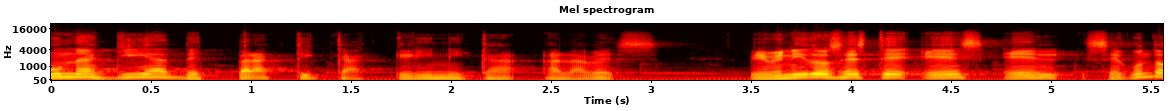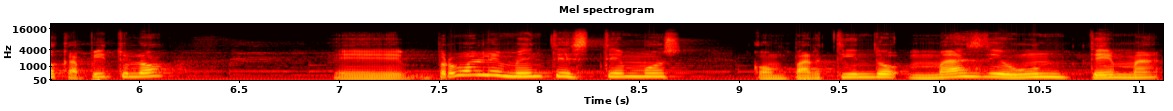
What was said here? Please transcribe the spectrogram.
una guía de práctica clínica a la vez. Bienvenidos, este es el segundo capítulo. Eh, probablemente estemos compartiendo más de un tema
